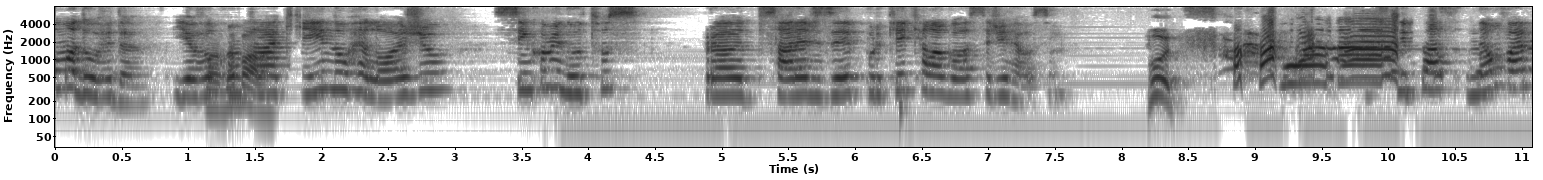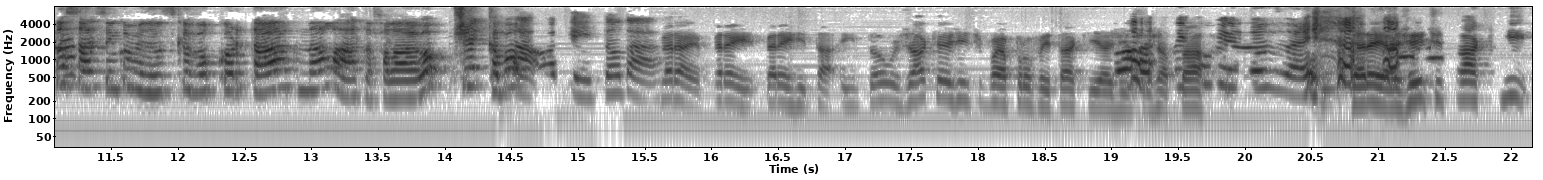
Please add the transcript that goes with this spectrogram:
uma dúvida. E eu vou contar bala. aqui no relógio cinco minutos pra Sarah dizer por que, que ela gosta de Helsing. Putz. Pass- Não vai passar cinco minutos que eu vou cortar na lata. Falar, opa, chega, acabou. Tá, ok, então tá. Peraí, peraí, peraí, Rita. Então, já que a gente vai aproveitar que a gente já tá. Cinco minutos, velho. Pera aí, a gente tá aqui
